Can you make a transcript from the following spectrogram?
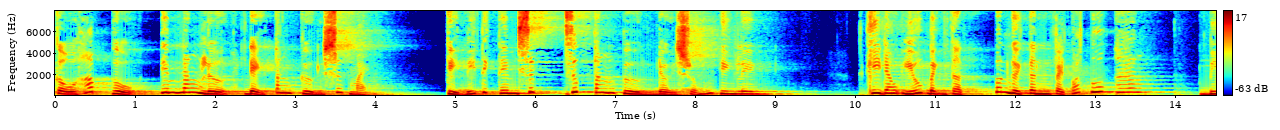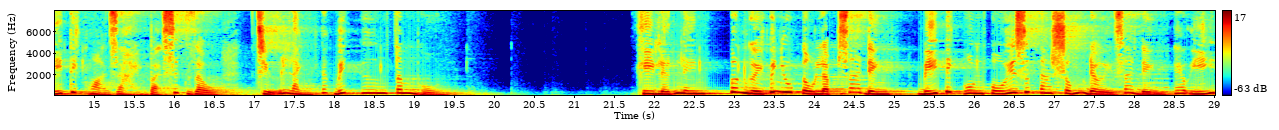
cầu hấp thụ thêm năng lượng để tăng cường sức mạnh. Thì bí tích thêm sức giúp tăng cường đời sống thiêng liêng. Khi đau yếu bệnh tật, con người cần phải có thuốc thang. Bí tích hòa giải và sức giàu, chữa lành các vết thương tâm hồn. Khi lớn lên, con người có nhu cầu lập gia đình bí tích hôn phối giúp ta sống đời gia đình theo ý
